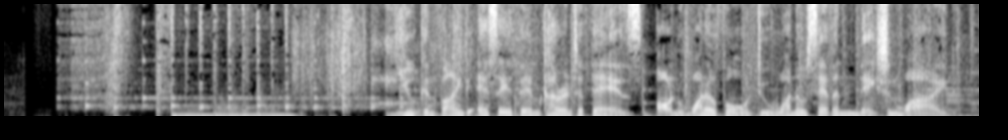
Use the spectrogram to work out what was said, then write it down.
You can find SAFM Current Affairs on 104 to 107 nationwide.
